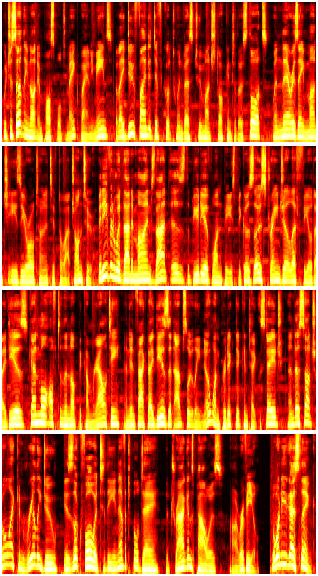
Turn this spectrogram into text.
which is certainly not impossible to make by any means, but I do find it difficult to invest too much stock into those thoughts when there is a much easier alternative to latch onto. But even with that in mind, that is the beauty of One Piece because those stranger left field ideas can more often than not become reality, and in fact ideas that absolutely no one predicted can take the stage, and as such all I can really do is look forward to the inevitable day the dragon's powers are revealed. But what do you guys think?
